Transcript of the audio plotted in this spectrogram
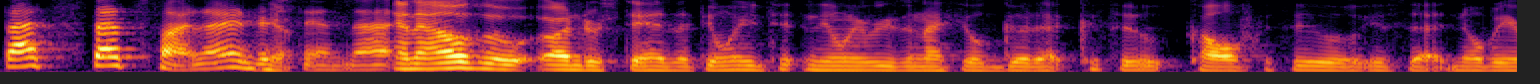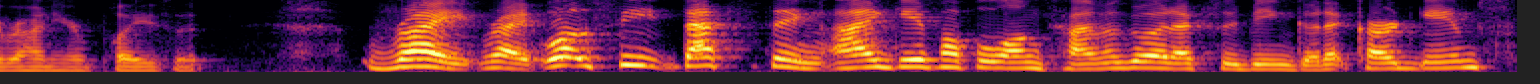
that's that's fine. I understand that. And I also understand that the only t- the only reason I feel good at Cthulhu, Call of Cthulhu is that nobody around here plays it. Right, right. Well, see, that's the thing. I gave up a long time ago at actually being good at card games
